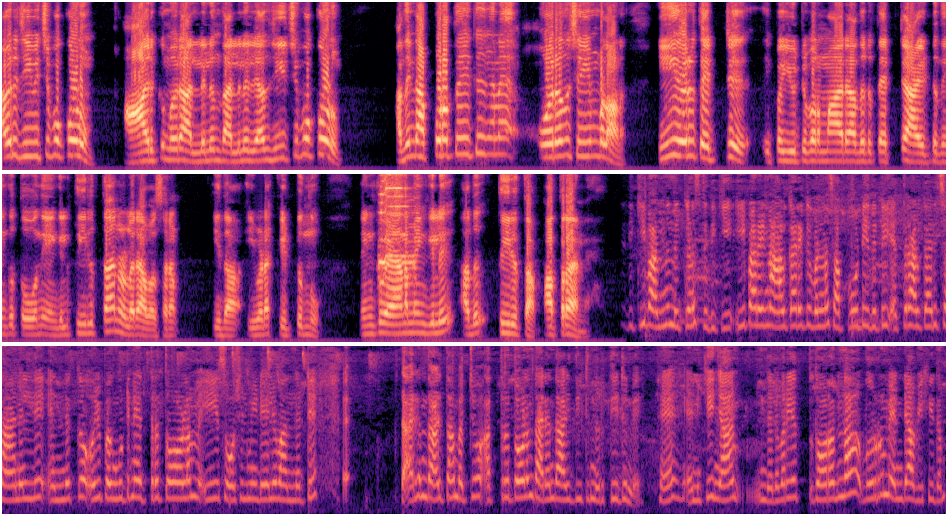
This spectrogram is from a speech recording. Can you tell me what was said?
അവർ ജീവിച്ചു പൊക്കോളും. ആർക്കും ഒരു അല്ലലും തല്ലലും ജീവിച്ചു പൊക്കോളും. അതിന്റെ അപ്പുറത്തേക്ക് ഇങ്ങനെ ഓരോന്ന് ചെയ്യുമ്പോഴാണ്. ഈ ഒരു തെറ്റ് ഇപ്പൊ യൂട്യൂബർമാർ അതൊരു തെറ്റായിട്ട് നിങ്ങൾക്ക് തോന്നിയെങ്കിൽ തിരുത്താനുള്ള ഒരു അവസരം ഇതാ ഇവിടെ കിട്ടുന്നു. നിങ്ങൾക്ക് വേണമെങ്കിൽ അത് തിരുത്താം. അത്ര തന്നെ. സ്ഥിതിക്ക് വന്ന് നിൽക്കുന്ന സ്ഥിതിക്ക്. ഈ പറയുന്ന ആൾക്കാരൊക്കെ ഇവളെ സപ്പോർട്ട് ചെയ്തിട്ട് എത്ര ആൾക്കാർ ചാനലിൽ എന്തൊക്കെ ഒരു പെൺകുട്ടിനെ എത്രത്തോളം ഈ സോഷ്യൽ മീഡിയയിൽ വന്നിട്ട് തരം താഴ്ത്താൻ പറ്റുമോ? അത്രത്തോളം തരം താഴ്ത്തിയിട്ട് നിർത്തിയിട്ടുണ്ട്. ഏഹ് എനിക്ക് ഞാൻ എന്താ പറയുക തുറന്ന വെറും എന്റെ അവിഹിതം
